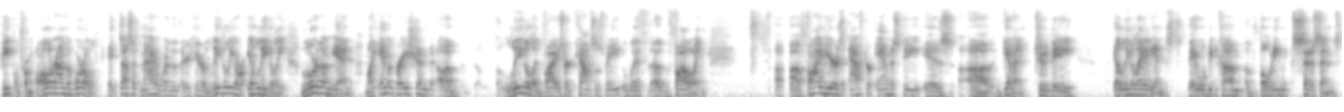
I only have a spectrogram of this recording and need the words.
people from all around the world. It doesn't matter whether they're here legally or illegally. Lure them in. My immigration uh, legal advisor counsels me with uh, the following. Uh, five years after amnesty is uh, given to the illegal aliens, they will become voting citizens.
